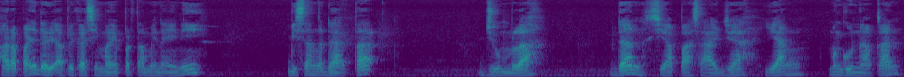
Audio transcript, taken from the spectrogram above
harapannya dari aplikasi My Pertamina ini bisa ngedata jumlah dan siapa saja yang menggunakan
